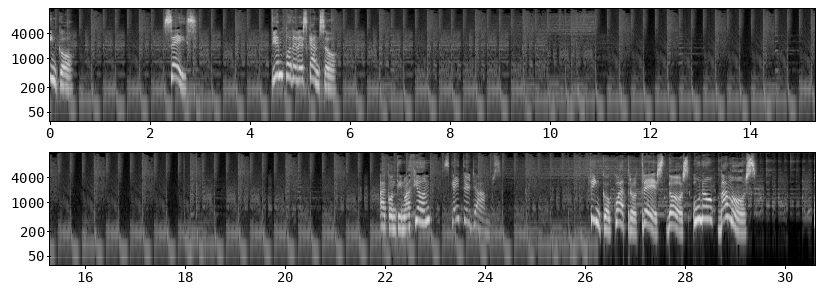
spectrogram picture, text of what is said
5, 6. Tiempo de descanso. A continuación, Skater jumps. 5, 4, 3, 2, 1, ¡vamos!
